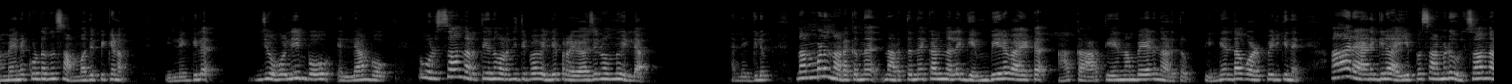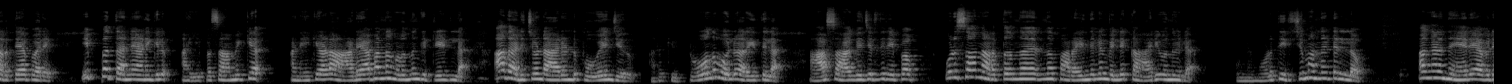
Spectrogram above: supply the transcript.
അമ്മേനെ കൊണ്ടൊന്ന് സമ്മതിപ്പിക്കണം. ഇല്ലെങ്കിൽ ജോലിയും പോവും എല്ലാം പോവും. ഉത്സവം നടത്തിയെന്ന് പറഞ്ഞിട്ട് ഇപ്പൊ വലിയ പ്രയോജനമൊന്നുമില്ല. അല്ലെങ്കിലും നമ്മൾ നടക്കുന്ന നടത്തുന്നേക്കാൾ നല്ല ഗംഭീരമായിട്ട് ആ കാർത്തിക നമ്പേര് നടത്തും. പിന്നെ എന്താ കുഴപ്പമിരിക്കുന്നത് ആരാണെങ്കിലും അയ്യപ്പസ്വാമിയുടെ ഉത്സവം നടത്തിയാൽ പോരെ. ഇപ്പൊ തന്നെ ആണെങ്കിലും അയ്യപ്പസ്വാമിക്ക് അണീക്കയുടെ ആടയാഭരണങ്ങളൊന്നും കിട്ടിയിട്ടില്ല. അത് അടിച്ചോണ്ട് ആരോണ്ട് പോവുകയും ചെയ്തു. അത് കിട്ടുമോന്ന് പോലും അറിയത്തില്ല. ആ സാഹചര്യത്തിൽ ഇപ്പം ഉത്സവം നടത്തുന്നതെന്ന് പറയുന്നതിലും വലിയ കാര്യമൊന്നുമില്ല. ഉണ്ണിമോൾ തിരിച്ചു വന്നിട്ടില്ലല്ലോ. അങ്ങനെ നേരെ അവർ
